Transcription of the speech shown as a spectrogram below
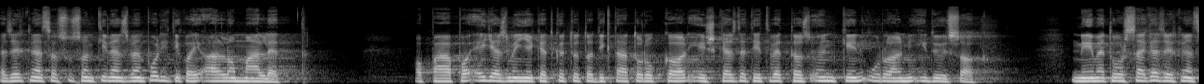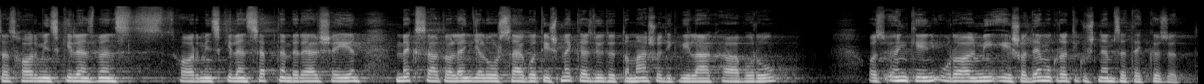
1929-ben politikai állammá lett. A pápa egyezményeket kötött a diktátorokkal, és kezdetét vette az önkén uralmi időszak. Németország 1939-ben 39. szeptember 1-én megszállta Lengyelországot, és megkezdődött a második világháború az önkény uralmi és a demokratikus nemzetek között.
